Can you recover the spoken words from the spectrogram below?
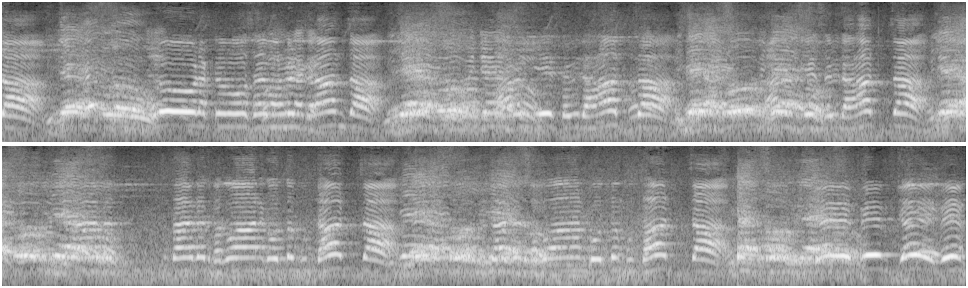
विधानाचा बोलो डॉक्टर बाबासाहेब आंबेडकरांचा भारतीय संविधानाचा. भारतीय संविधानाचा. तथागत भगवान गौतम बुद्धाचा. तथागत भगवान गौतम बुद्धाचा. जय भीम जय भीम.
